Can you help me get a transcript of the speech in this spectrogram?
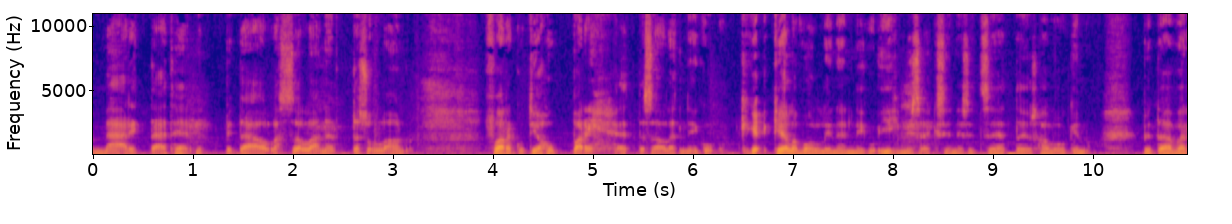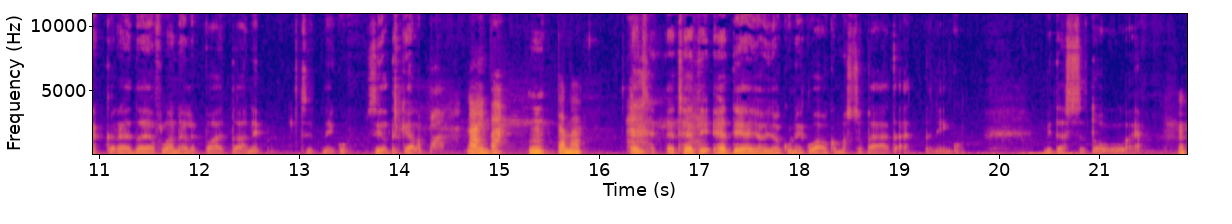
määrittää, että hei, nyt pitää olla sellainen, että sulla on farkut ja huppari, että sä olet niin kuin ke- kelvollinen niin kuin ihmiseksi, niin sitten se, että jos haluukin pitää verkkareita ja flanellipaitaa, niin sitten niin kuin silti kelpaa. Näinpä. Tämä. Et, et heti, heti ei ole joku niin kuin aukomassa päätä, että niin kuin, mitäs se tolleen.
